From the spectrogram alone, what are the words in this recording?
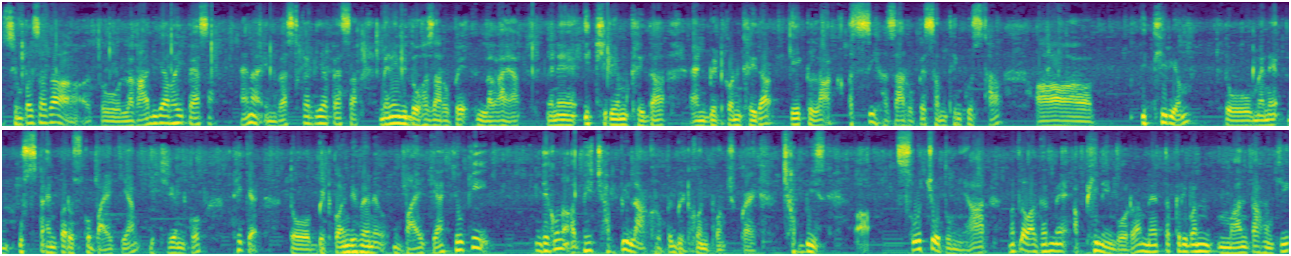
सिंपल सा था तो लगा दिया भाई पैसा, है ना? इन्वेस्ट कर दिया पैसा। मैंने भी दो हज़ार रुपये लगाया। मैंने इथीरियम ख़रीदा एंड बिटकॉइन ख़रीदा। एक लाख अस्सी हज़ार रुपये समथिंग कुछ था इथीरियम। तो मैंने उस टाइम पर उसको बाय किया, इथीरियम को। ठीक है तो बिटकॉइन भी मैंने बाय किया क्योंकि देखो ना, अभी छब्बीस लाख रुपए बिटकॉइन पहुँच चुका है। छब्बीस सोचो तुम यार। मतलब अगर मैं अभी नहीं बोल रहा, मैं तकरीबन मानता हूँ कि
